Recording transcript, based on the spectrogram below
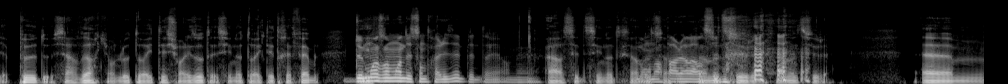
y a, peu de serveurs qui ont de l'autorité sur les autres et c'est une autorité très faible. De moins en moins décentralisé peut-être d'ailleurs. Mais... Ah, c'est c'est une autre, un bon, autre, on en parlera un autre sujet. un autre sujet. Euh,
